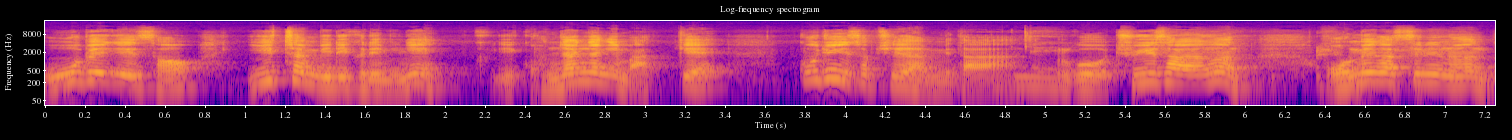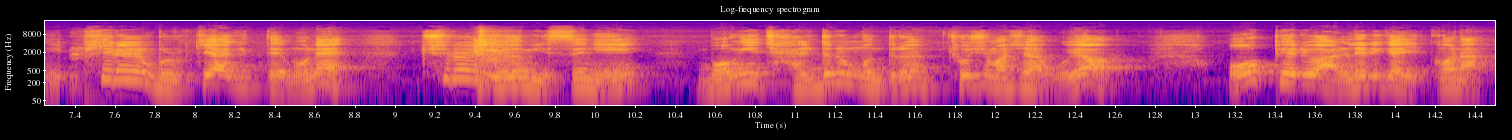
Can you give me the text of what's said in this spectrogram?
500에서 2000mg이니 이 권장량에 맞게 꾸준히 섭취해야 합니다. 네. 그리고 주의사항은 오메가3는 이 피를 묽게 하기 때문에 출혈 위험이 있으니 멍이 잘 드는 분들은 조심하셔야 하고요. 어패류 알레르기가 있거나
